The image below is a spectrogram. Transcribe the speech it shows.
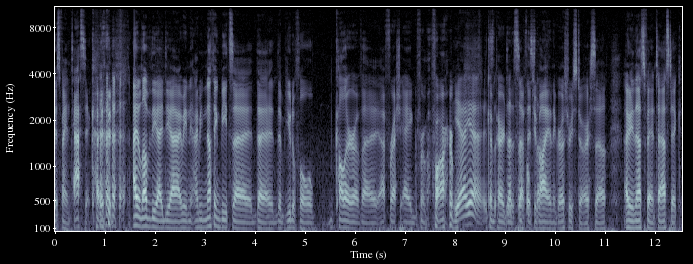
is fantastic. I, I love the idea. I mean, I mean, nothing beats uh, the the beautiful color of a, a, fresh egg from a farm. Yeah, yeah. compared to the stuff that you buy in the grocery store. So, I mean, that's fantastic.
